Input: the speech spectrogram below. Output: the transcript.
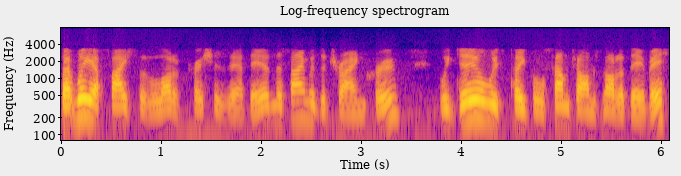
But we are faced with a lot of pressures out there, and the same with the train crew. We deal with people sometimes not at their best.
